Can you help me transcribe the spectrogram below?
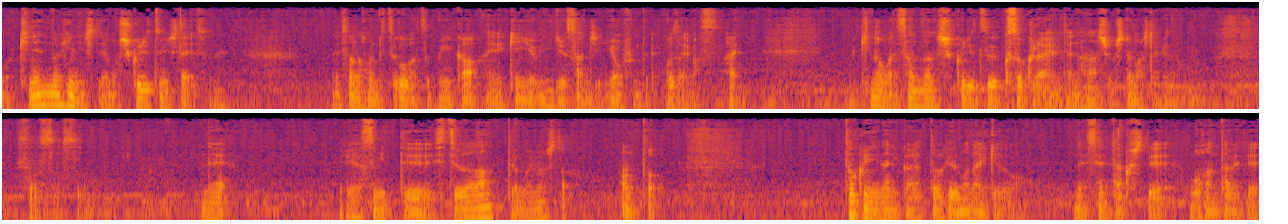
もう記念の日にしてもう祝日にしたいですよね。そんな本日5月6日、えー金曜日23時4分でございます。はい。昨日まで散々祝日クソくらいみたいな話をしてましたけど。そうそうそう。ね。休みって必要だなって思いました。本当特に何かやったわけでもないけど、ね、洗濯してご飯食べて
